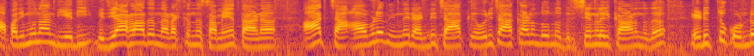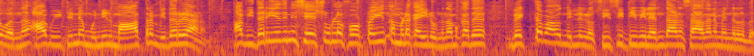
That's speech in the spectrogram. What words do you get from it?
ആ പതിമൂന്നാം തീയതി വിജയാഹ്ലാദം നടക്കുന്ന സമയത്താണ് ആ ചാ അവിടെ നിന്ന് രണ്ട് ചാക്ക് ഒരു ചാക്കാണെന്ന് തോന്നുന്നു ദൃശ്യങ്ങളിൽ കാണുന്നത് എടുത്തു കൊണ്ടുവന്ന് ആ വീട്ടിന്റെ മുന്നിൽ മാത്രം വിതറുകയാണ്. ആ വിതറിയതിന് ശേഷമുള്ള ഫോട്ടോയും നമ്മുടെ കയ്യിലുണ്ട്. നമുക്കത് വ്യക്തമാകുന്നില്ലല്ലോ സി സി ടി വിയിൽ എന്താണ് സാധനം എന്നുള്ളത്.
